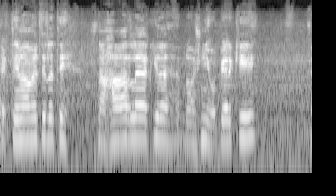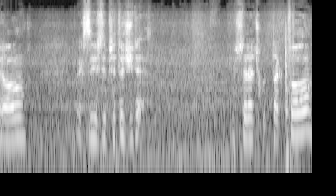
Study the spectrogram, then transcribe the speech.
jak tady máme tyhle ty na hárle, jakýhle nožní opěrky, jo, tak si, když si přetočíte sedačku takto,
